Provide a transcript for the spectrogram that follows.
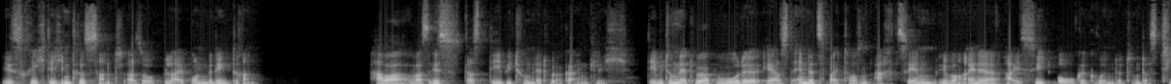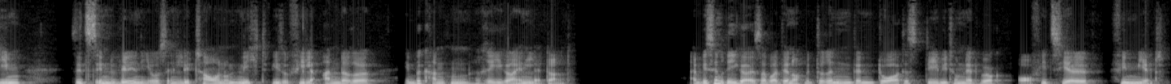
ist richtig interessant. Also bleib unbedingt dran. Aber was ist das Debitum Network eigentlich? Debitum Network wurde erst Ende 2018 über eine ICO gegründet und das Team sitzt in Vilnius in Litauen und nicht wie so viele andere im bekannten Riga in Lettland. Ein bisschen Riga ist aber dennoch mit drin, denn dort ist Debitum Network offiziell firmiert.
